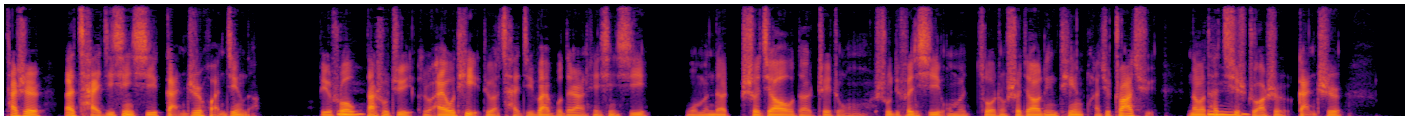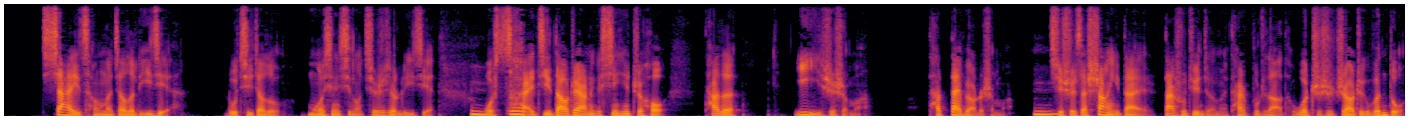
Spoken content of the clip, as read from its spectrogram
它是来采集信息、感知环境的。比如说嗯大数据，就是 IoT，对吧？采集外部的这样一些信息，我们的社交的这种数据分析，我们做这种社交聆听来去抓取。那么它其实嗯主要是感知。下一层呢叫做理解，陆琪叫做模型系统，其实就是理解。嗯我采集到这样的一个信息之后，它的意义是什么？它代表着什么？嗯其实，在上一代大数据这东西，它是不知道的。我只是知道这个温度，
